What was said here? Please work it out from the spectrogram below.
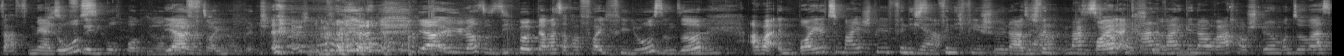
war mehr los. die Hochburg so, ja. Ne? in unserer Jugend. ja, irgendwie war so Siegburg damals aber voll viel los und so. Mhm. Aber in Beul zum Beispiel finde ich, ja. find ich viel schöner. Also ja, ich finde, mag Beul an Karneval, genau, Rathausstürm und sowas,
